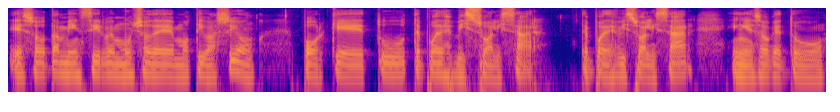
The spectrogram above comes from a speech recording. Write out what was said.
Eso también sirve mucho de motivación porque tú te puedes visualizar te puedes visualizar en eso que tú,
